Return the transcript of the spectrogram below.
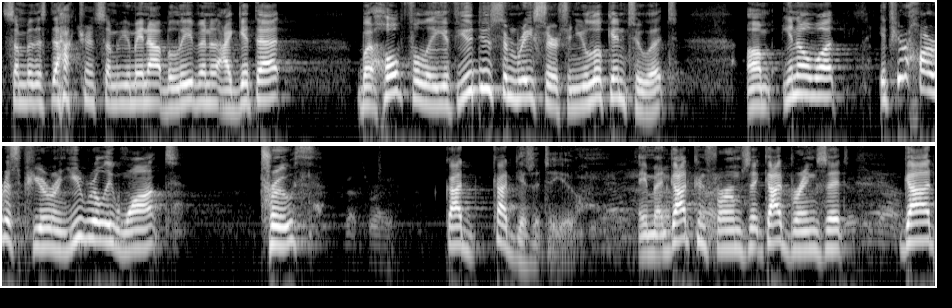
some of this doctrine, some of you may not believe in it. I get that. But hopefully, if you do some research and you look into it, um, you know what? If your heart is pure and you really want truth, God, God gives it to you. Amen. God confirms it. God brings it. God,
